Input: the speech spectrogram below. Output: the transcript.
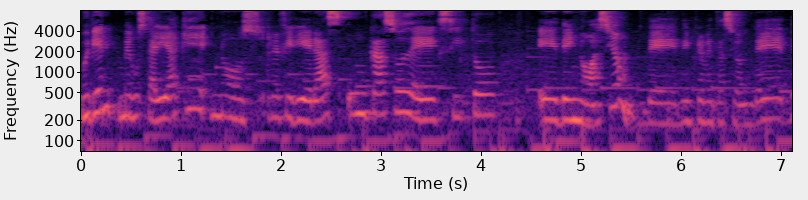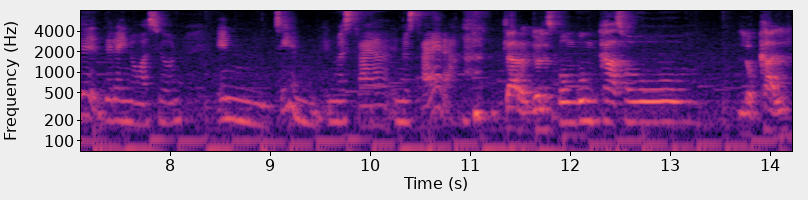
Muy bien, me gustaría que nos refirieras un caso de éxito eh, de innovación, de, implementación de, de, la innovación en, sí, en, nuestra, en nuestra era. Claro, yo les pongo un caso local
